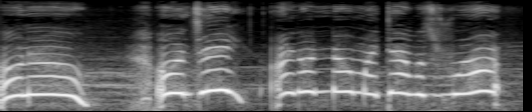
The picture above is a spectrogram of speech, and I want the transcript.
Oh no! Oh, I don't know. My dad was wrong.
